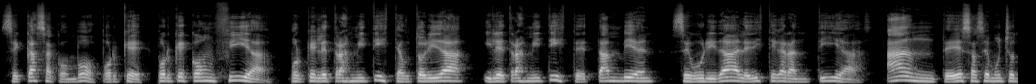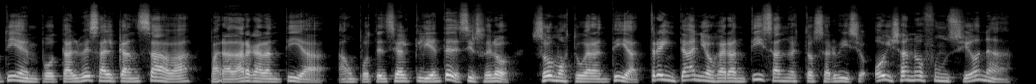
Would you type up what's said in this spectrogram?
se casa con vos. ¿Por qué? Porque confía, porque le transmitiste autoridad y le transmitiste también seguridad, le diste garantías. Antes, hace mucho tiempo, tal vez alcanzaba para dar garantía a un potencial cliente decírselo. Somos tu garantía. 30 años garantizan nuestro servicio. Hoy ya no funciona.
